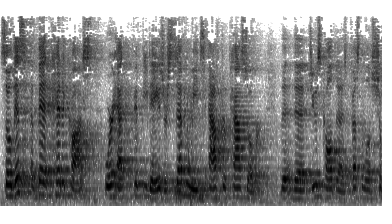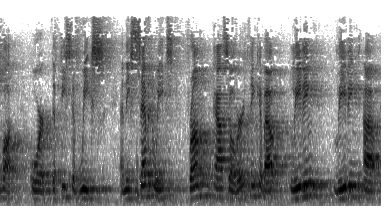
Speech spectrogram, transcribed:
So this event, Pentecost, we're at 50 days or seven weeks after Passover. The, the Jews call it the festival of Shavuot or the Feast of Weeks. And these seven weeks from Passover, think about leaving, leaving, uh,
